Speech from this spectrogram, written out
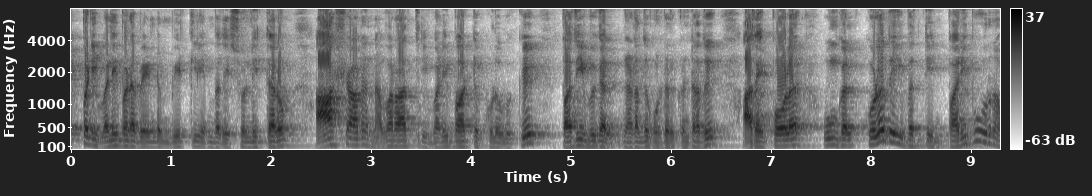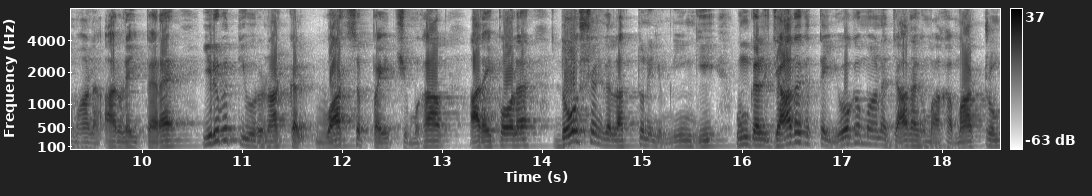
எப்படி வழிபட வேண்டும் வீட்டில் என்பதை சொல்லித்தரும். ஆஷாட நவராத்திரி வழிபாட்டு குழுவுக்கு பதிவுகள் நடந்து கொண்டிருக்கின்றது. அதை போல உங்கள் குலதெய்வத்தின் பரிபூர்ணமான அருளை பெற இருபத்தி ஒரு நாட்கள் வாட்ஸ்அப் பயிற்சி முகாம். அதை போல தோஷங்கள் அத்துணையும் நீங்கி உங்கள் ஜாதகத்தை யோகமான ஜாதகமாக மாற்றும்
